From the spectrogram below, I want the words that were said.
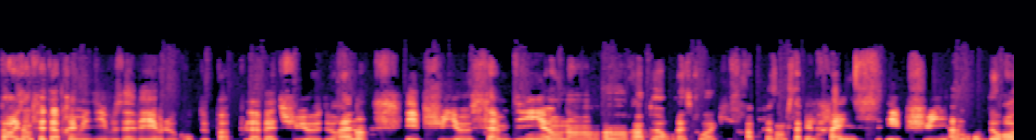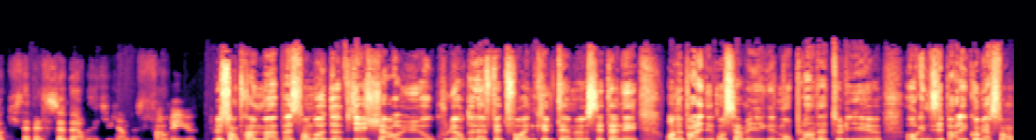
Par exemple, cet après-midi, vous avez euh, le groupe de pop La Battue euh, de Rennes. Et puis samedi, on a un, rappeur brestois qui sera présent qui s'appelle Reigns. Et puis un groupe de rock qui s'appelle Suburbs et qui vient de Saint-Brieuc. Le Central Map passe en mode Vieille Charrue aux couleurs de la fête foraine qui est le thème cette année. On a parlé des concerts, mais il y a également plein d'ateliers organisés par les commerçants.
